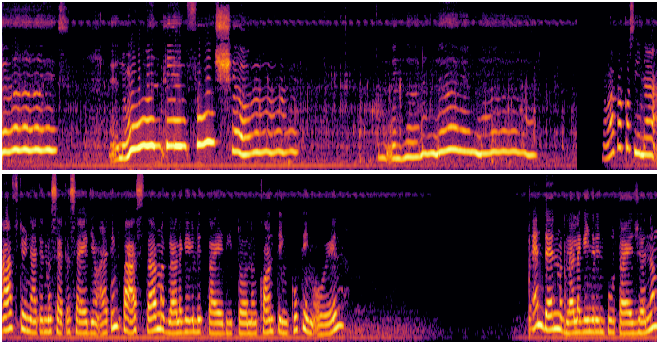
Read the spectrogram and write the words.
eyes And one thing for sure na, na, na, na, na, Mga kakusina, after natin maset aside yung ating pasta, maglalagay ulit tayo dito ng konting cooking oil. Then, maglalagay na rin po tayo dyan ng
